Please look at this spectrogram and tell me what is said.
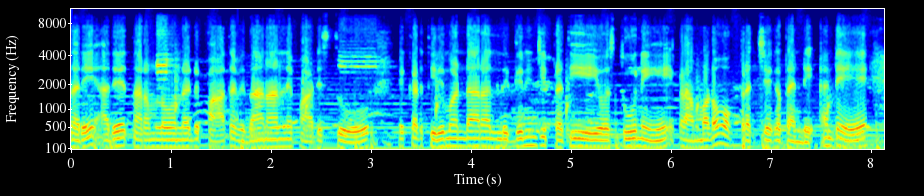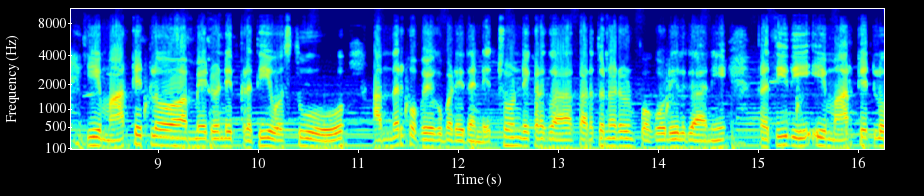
సరే అదే తరంలో ఉన్నట్టు పాత విధానాలని పాటిస్తూ ఇక్కడ తిరిమండారాల దగ్గర నుంచి ప్రతి వస్తువుని ఇక్కడ అమ్మడం ఒక ప్రత్యేకత అండి. అంటే ఈ మార్కెట్లో అమ్మేటువంటి ప్రతి వస్తువు అందరికి ఉపయోగపడేదండి. చూడండి ఇక్కడ కడుతున్నటువంటి పకోడీలు కానీ ప్రతిదీ ఈ మార్కెట్లో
